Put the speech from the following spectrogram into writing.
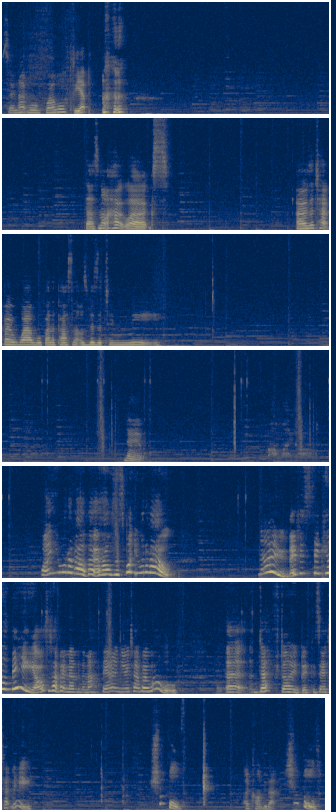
So Nightwolf, Werewolf, yep. That's not how it works. I was attacked by a werewolf and the person that was visiting me. No. Oh my god. What are you on about, though, houses? What are you on about? No, they just they killed me. I was attacked by a member of the Mafia and you were attacked by a werewolf. Uh, Death died because they attacked me. Shuffled. I can't do that. Shuffled.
